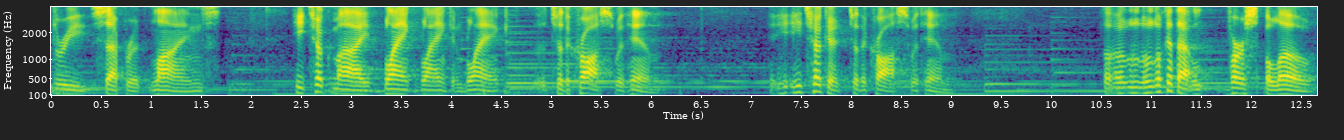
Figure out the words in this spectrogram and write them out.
three separate lines. He took my blank, blank, and blank to the cross with him. He, he took it to the cross with him. Uh, uh look at that verse below.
